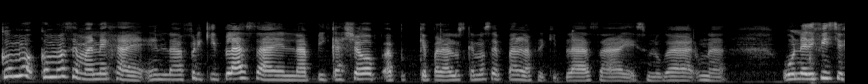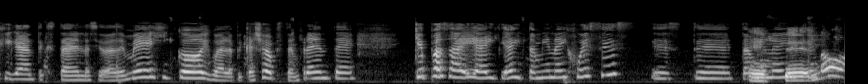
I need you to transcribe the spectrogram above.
¿Cómo, ¿Cómo se maneja en la Friki Plaza, en la Pika Shop? Ah, que para los que no sepan, la Friki Plaza es un lugar, una, un edificio gigante que está en la Ciudad de México. Igual la Pika Shop está enfrente. ¿Qué pasa ahí? ¿Hay, también hay jueces? Este, también hay... Este, no,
